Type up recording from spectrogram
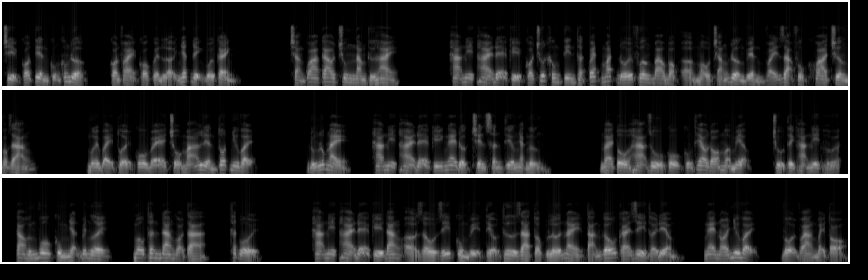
Chỉ có tiền cũng không được còn phải có quyền lợi nhất định bối cảnh. Chẳng qua cao trung năm thứ hai, hạ nghị hải đệ kỷ có chút không tin thật quét mắt đối phương bao bọc ở màu trắng đường viền váy dạ phục khoa trương vóc dáng. Mười bảy tuổi cô bé trổ mã liền tốt như vậy. Đúng lúc này, hạ nghị hải đệ ký nghe được trên sân tiếng nhạc ngừng. Nại tổ hạ rủ cổ cũng theo đó mở miệng, chủ tịch hạ nghị, cao hứng vô cùng nhận biết người mẫu thân đang gọi ta, thất bội. Hạ nghị hải đệ kỳ đang ở dầu dĩ cùng vị tiểu thư gia tộc lớn này tán gẫu cái gì thời điểm, nghe nói như vậy, vội vàng bày tỏ.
